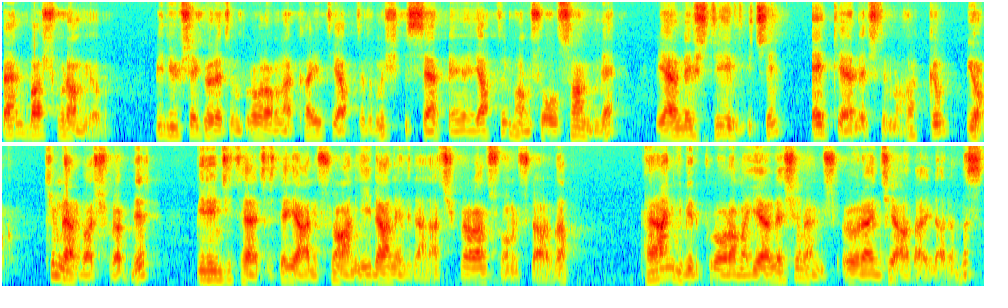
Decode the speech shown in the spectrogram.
Ben başvuramıyorum. Bir yüksek öğretim programına kayıt yaptırmış ise, e, yaptırmamış olsam bile yerleştiğim için ek yerleştirme hakkım yok. Kimler başvurabilir? Birinci tercihte yani şu an ilan edilen, açıklanan sonuçlarda herhangi bir programa yerleşememiş öğrenci adaylarımız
